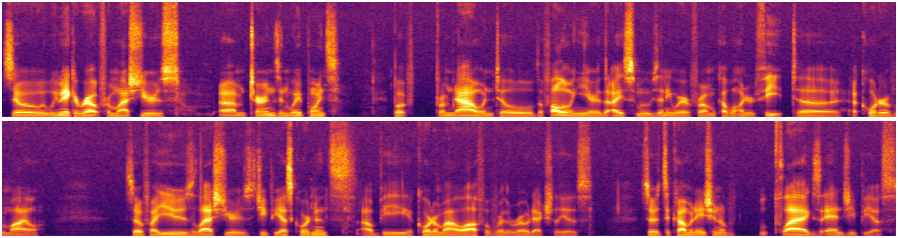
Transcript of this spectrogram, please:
So we make a route from last year's um, turns and waypoints, but from now until the following year, the ice moves anywhere from a couple hundred feet to a quarter of a mile. So if I use last year's GPS coordinates, I'll be a quarter mile off of where the road actually is. So it's a combination of flags and GPS.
